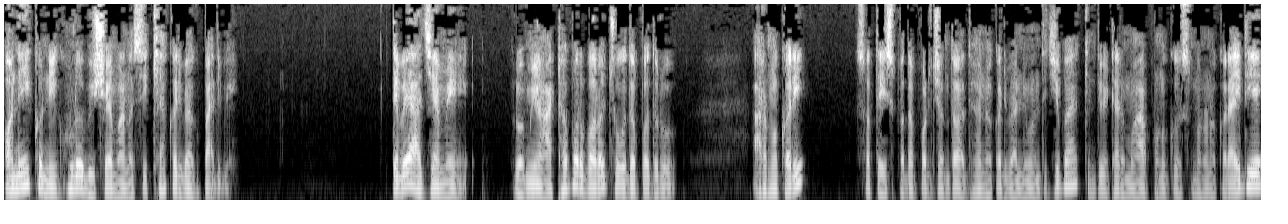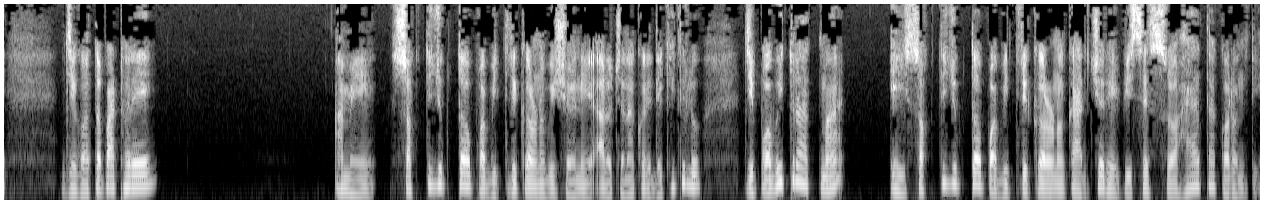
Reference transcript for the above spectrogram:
ଅନେକ ନିଗୁଢ଼ ବିଷୟମାନ ଶିକ୍ଷା କରିବାକୁ ପାରିବେ। ତେବେ ଆଜି ଆମେ ରୋମିଓ ଆଠ ପର୍ବର ଚଉଦ ପଦରୁ ଆରମ୍ଭ କରି ସତେଇଶ ପଦ ପର୍ଯ୍ୟନ୍ତ ଅଧ୍ୟୟନ କରିବା ନିମନ୍ତେ ଯିବା କିନ୍ତୁ ଏଠାରେ ମୁଁ ଆପଣଙ୍କୁ ସ୍ମରଣ କରାଇଦିଏ ଯେ ଗତ ପାଠରେ ଆମେ ଶକ୍ତିଯୁକ୍ତ ପବିତ୍ରୀକରଣ ବିଷୟ ନେଇ ଆଲୋଚନା କରି ଦେଖିଥିଲୁ ଯେ ପବିତ୍ର ଆତ୍ମା ଏହି ଶକ୍ତିଯୁକ୍ତ ପବିତ୍ରୀକରଣ କାର୍ଯ୍ୟରେ ବିଶେଷ ସହାୟତା କରନ୍ତି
